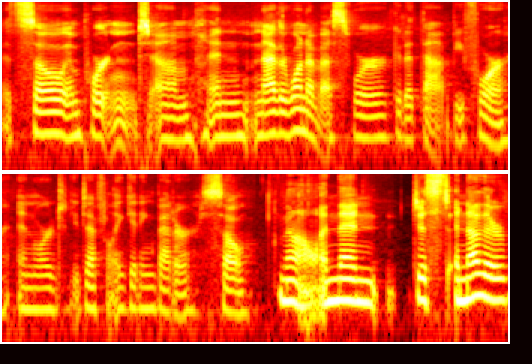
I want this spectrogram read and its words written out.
it's so important. Um, and neither one of us were good at that before, and we're definitely getting better. So No. And then just another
